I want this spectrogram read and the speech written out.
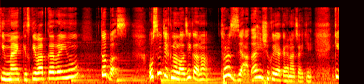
कि मैं किसकी बात कर रही हूँ? तो बस। उसी टेक्नोलॉजी का ना थोड़ा ज़्यादा ही शुक्रिया कहना चाहिए कि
